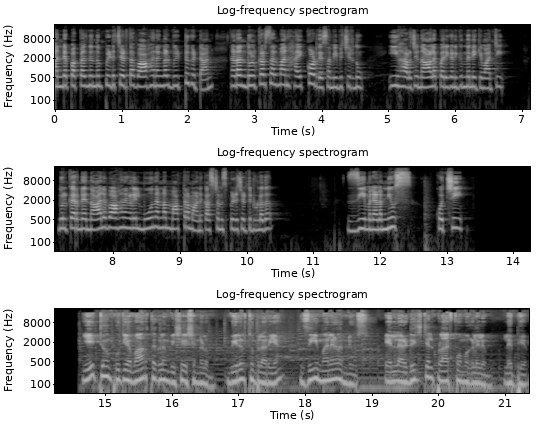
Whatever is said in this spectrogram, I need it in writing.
തന്റെ പക്കൽ നിന്നും പിടിച്ചെടുത്ത വാഹനങ്ങൾ വിട്ടുകിട്ടാൻ നടൻ ദുൽഖർ സൽമാൻ ഹൈക്കോടതിയെ സമീപിച്ചിരുന്നു. ഈ ഹർജി നാളെ പരിഗണിക്കുന്നതിലേക്ക് മാറ്റി. ദുൽഖറിന്റെ നാല് വാഹനങ്ങളിൽ മൂന്നെണ്ണം മാത്രമാണ് കസ്റ്റംസ് പിടിച്ചെടുത്തിട്ടുള്ളത്. C Malayalam news Kochi. ഏറ്റവും പുതിയ വാർത്തകളും വിശേഷങ്ങളും വിരൽത്തുമ്പിലറിയാൻ സി മലയാളം ന്യൂസ് എല്ലാ ഡിജിറ്റൽ പ്ലാറ്റ്ഫോമുകളിലും ലഭ്യം.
